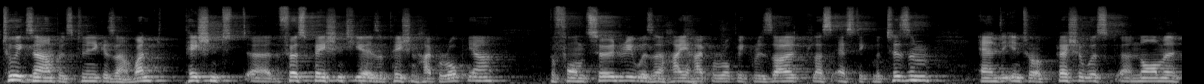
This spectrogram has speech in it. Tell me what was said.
Two examples, clinical example. One patient, uh, the first patient here is a patient hyperopia, performed surgery with a high hyperopic result plus astigmatism, and the intraocular pressure was uh, normal.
